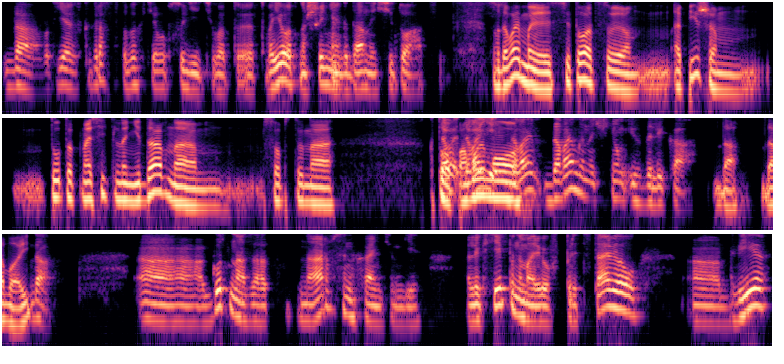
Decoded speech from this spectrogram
да, вот я как раз с тобой хотел обсудить вот э, твое отношение к данной ситуации. Ну, давай мы ситуацию опишем. Тут относительно недавно, собственно, кто, давай, по-моему... Давай, давай, давай мы начнем издалека. Да, давай. Да. А, год назад на Армсенхантинге Алексей Пономарев представил а, две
